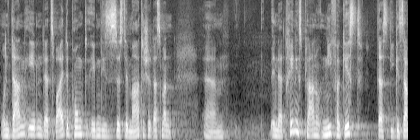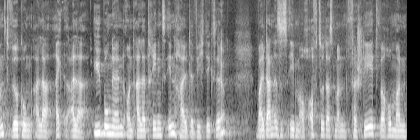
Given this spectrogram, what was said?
Und dann eben der zweite Punkt, eben dieses Systematische, dass man ähm, in der Trainingsplanung nie vergisst, dass die Gesamtwirkung aller, aller Übungen und aller Trainingsinhalte wichtig sind, ja. weil dann ist es eben auch oft so, dass man versteht, warum man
